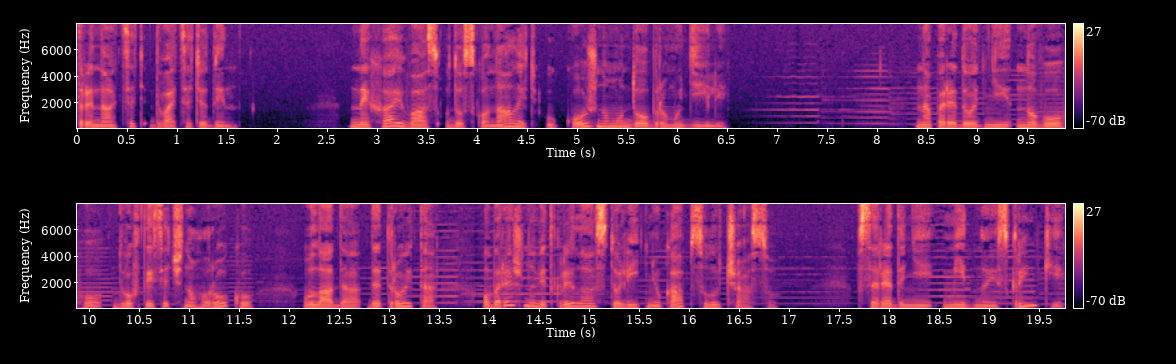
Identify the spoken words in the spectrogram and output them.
13.21 Нехай вас удосконалить у кожному доброму ділі. Напередодні нового 2000 року влада Детройта обережно відкрила столітню капсулу часу. Всередині мідної скриньки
